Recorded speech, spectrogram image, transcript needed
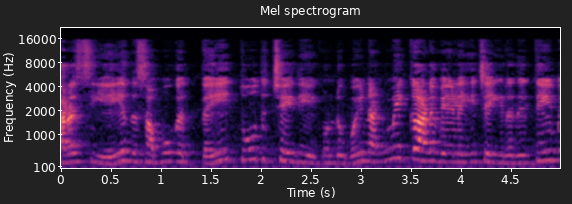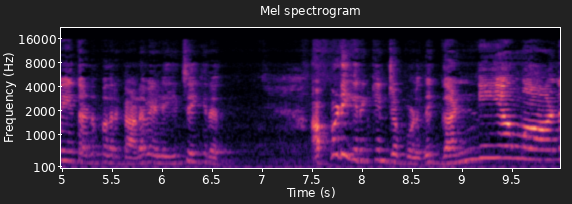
அரசியை அந்த சமூகத்தை தூது செய்தியை கொண்டு போய் நன்மைக்கான வேலையை செய்கிறது தீமையை தடுப்பதற்கான வேலையை செய்கிறது. அப்படி இருக்கின்ற பொழுது கண்ணியமான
